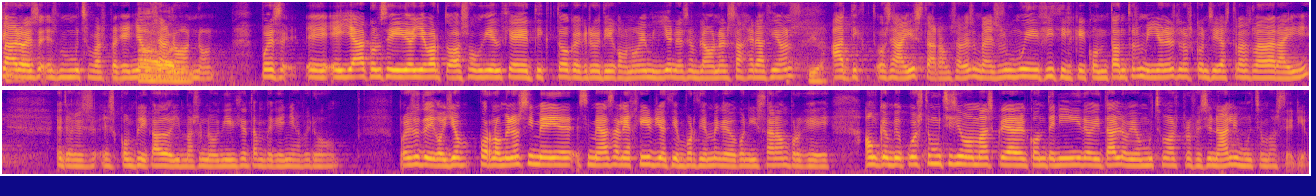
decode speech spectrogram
Claro, es, es mucho más pequeña, Ah, o sea, vale. no, no. Pues eh, ella ha conseguido llevar toda su audiencia de TikTok, que creo que tiene como 9 millones, en plan una exageración, Hostia. a, Tik- o sea, a Instagram, ¿sabes? En plan, eso es muy difícil que con tantos millones los consigas trasladar ahí. Entonces es complicado y más una audiencia tan pequeña, pero por eso te digo, yo por lo menos si me, si me das a elegir, yo 100% me quedo con Instagram porque aunque me cueste muchísimo más crear el contenido y tal, lo veo mucho más profesional y mucho más serio.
